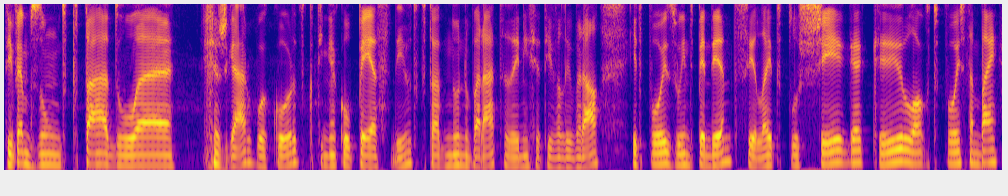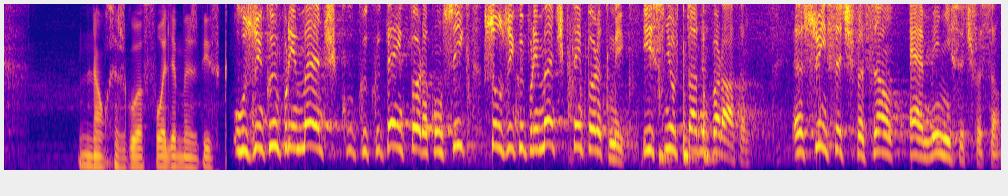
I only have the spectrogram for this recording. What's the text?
Tivemos um deputado a rasgar o acordo que tinha com o PSD, o deputado Nuno Barata, da Iniciativa Liberal, e depois o Independente, eleito pelo Chega, que logo depois também não rasgou a folha, mas disse que. Os incumprimentos que, que, que têm para consigo são os incumprimentos que têm para comigo. E, senhor deputado Nuno Barata, a sua insatisfação é a minha insatisfação.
